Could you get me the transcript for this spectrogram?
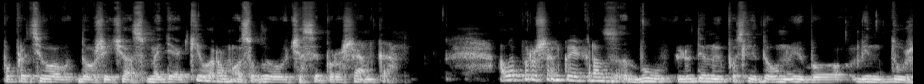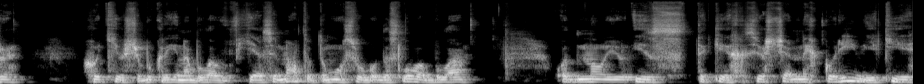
попрацював довший час медіакілером, особливо в часи Порошенка. Але Порошенко якраз був людиною послідовною, бо він дуже хотів, щоб Україна була в ЄС і НАТО, тому свобода слова була одною із таких священних корів, які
